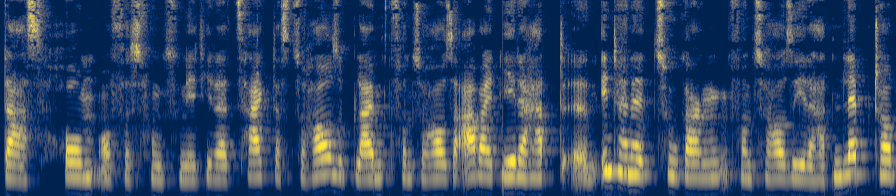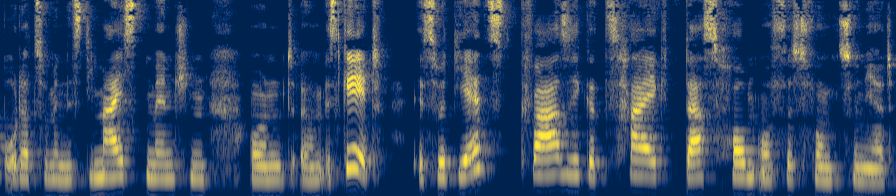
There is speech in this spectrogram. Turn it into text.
dass Homeoffice funktioniert. Jeder zeigt, dass zu Hause bleiben, von zu Hause arbeiten. Jeder hat äh, Internetzugang von zu Hause. Jeder hat einen Laptop oder zumindest die meisten Menschen. Und ähm, es geht. Es wird jetzt quasi gezeigt, dass Homeoffice funktioniert.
